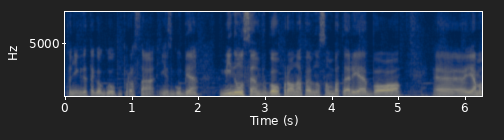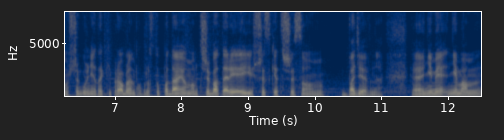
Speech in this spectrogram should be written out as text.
to nigdy tego GoProsa nie zgubię. Minusem w GoPro na pewno są baterie, bo e, ja mam szczególnie taki problem, po prostu padają, mam trzy baterie i wszystkie trzy są badziewne. E, nie, nie mam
